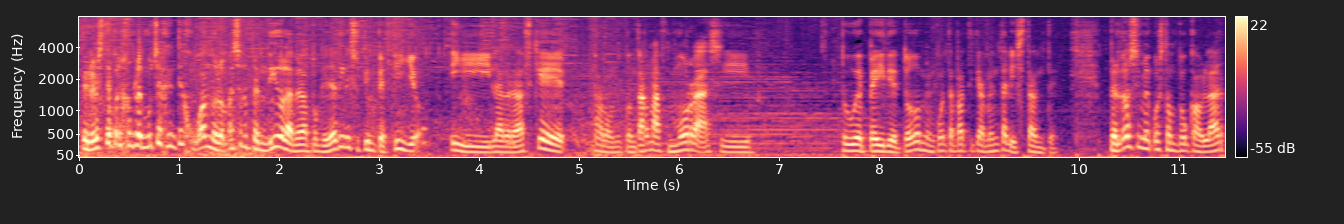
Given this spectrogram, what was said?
Pero este, por ejemplo, hay mucha gente jugando, lo ha sorprendido, la verdad, porque ya tiene su tiempecillo. Y la verdad es que, vamos, encontrar mazmorras y PvP y de todo, me encuentra prácticamente al instante. Perdón si me cuesta un poco hablar,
